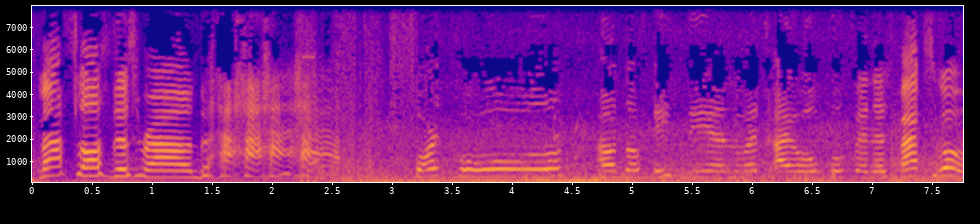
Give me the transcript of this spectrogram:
Max lost this round. Fourth hole out of 18, which I hope will finish. Max, go.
